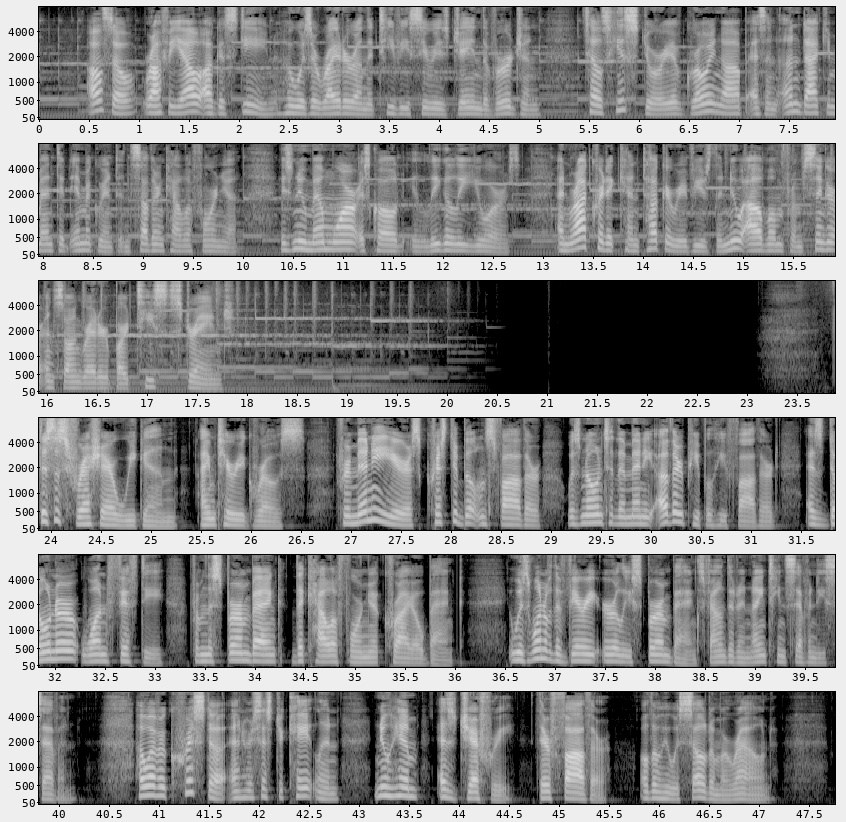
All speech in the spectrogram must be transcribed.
Also, Rafael Agustin, who was a writer on the TV series Jane the Virgin, tells his story of growing up as an undocumented immigrant in Southern California. His new memoir is called Illegally Yours. And rock critic Ken Tucker reviews the new album from singer and songwriter Bartees Strange. This is Fresh Air Weekend. I'm Terry Gross. For many years, Chrysta Bilton's father was known to the many other people he fathered as Donor 150 from the sperm bank, the California Cryobank. It was one of the very early sperm banks founded in 1977. However, Chrysta and her sister Caitlin knew him as Jeffrey, their father, although he was seldom around.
